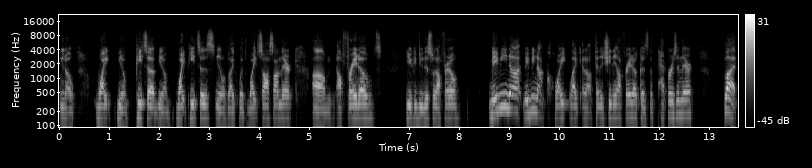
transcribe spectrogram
you know, white, you know, pizza, you know, white pizzas, you know, like with white sauce on there. Um, Alfredos, you could do this with Alfredo. Maybe not, maybe not quite like a fettuccine Alfredo because the peppers in there. But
